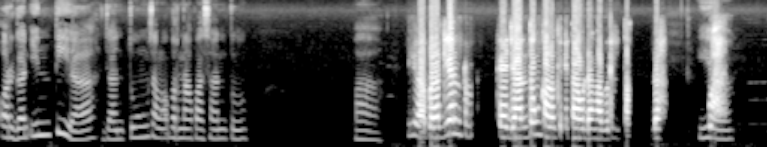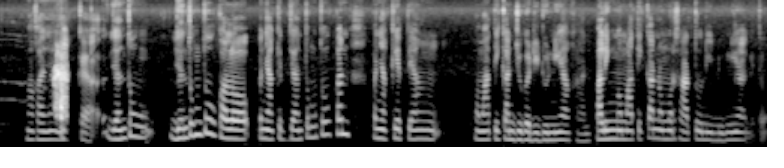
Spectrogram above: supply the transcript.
organ inti ya, jantung sama pernapasan tuh. Wah, Iya, apalagi kan kayak jantung kalau kita udah nggak berdetak, udah iya. Makanya kayak jantung jantung tuh kalau penyakit jantung tuh kan penyakit yang mematikan juga di dunia kan. Paling mematikan nomor satu di dunia gitu.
